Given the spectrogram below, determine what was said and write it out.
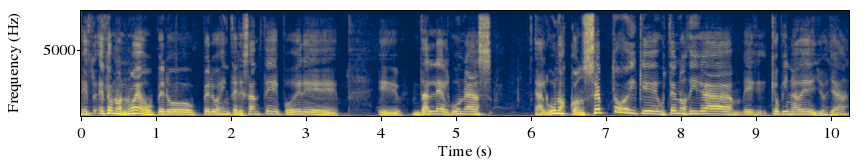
esto, no es nuevo, pero, pero es interesante poder eh, eh, darle algunas algunos conceptos y que usted nos diga qué opina de ellos, ¿ya?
